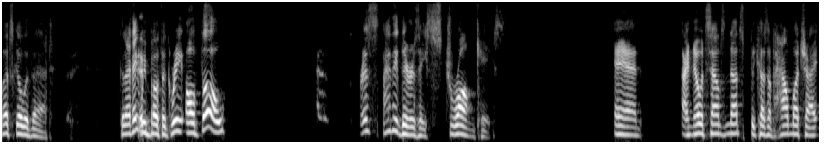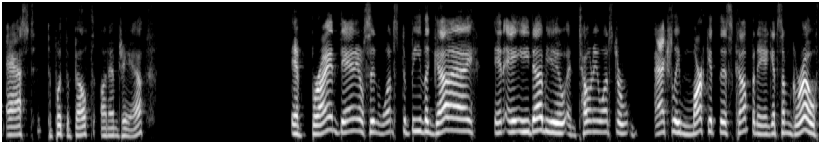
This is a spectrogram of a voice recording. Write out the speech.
Let's go with that. Because I think we both agree. Although Chris, I think there is a strong case. And I know it sounds nuts because of how much I asked to put the belt on MJF. If Bryan Danielson wants to be the guy in AEW and Tony wants to actually market this company and get some growth,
